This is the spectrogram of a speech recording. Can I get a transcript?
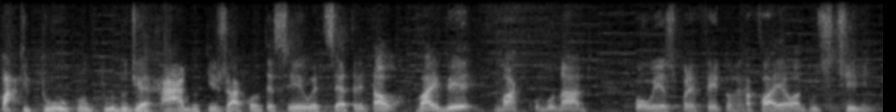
pactua com tudo de errado que já aconteceu, etc e tal. Vai ver macumunado com o ex-prefeito Rafael Agostini.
